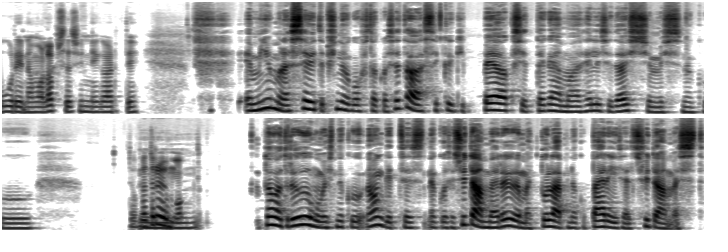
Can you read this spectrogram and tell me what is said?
uurin oma lapse sünnikaarti. ja minu meelest see ütleb sinu kohta ka seda, et sa ikkagi peaksid tegema selliseid asju, mis nagu toovad rõõmu mm, toovad rõõmu, mis nagu no ongi, et see nagu see südamerõõm, et tuleb nagu päriselt südamest,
